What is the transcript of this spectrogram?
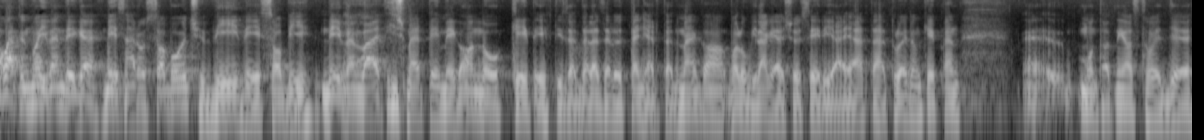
Novártunk mai vendége Mészáros Szabolcs, VV Szabi néven vált, ismerté még annó két évtizeddel ezelőtt, te nyerted meg a Való Világ első szériáját, tehát tulajdonképpen eh, mondhatni azt, hogy eh,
